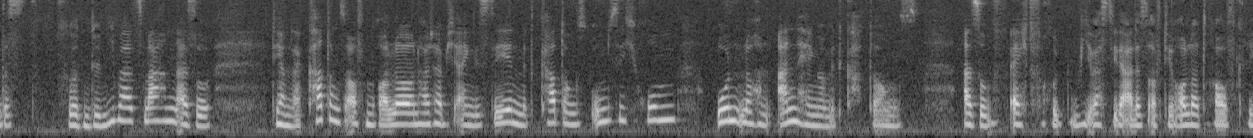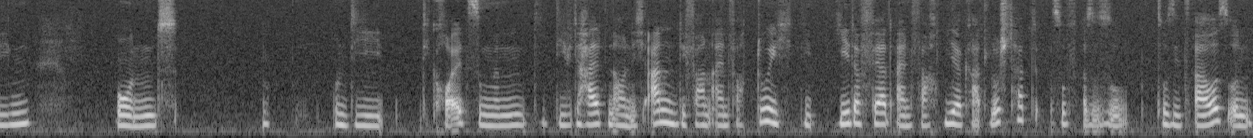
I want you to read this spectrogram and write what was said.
Das würden wir niemals machen. Also die haben da Kartons auf dem Roller und heute habe ich einen gesehen mit Kartons um sich rum und noch einen Anhänger mit Kartons. Also echt verrückt, wie, was die da alles auf die Roller drauf kriegen. Und, und die, die Kreuzungen, die, die, halten auch nicht an, die fahren einfach durch. Die, jeder fährt einfach, wie er gerade Lust hat. So, also so, so sieht es aus. Und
